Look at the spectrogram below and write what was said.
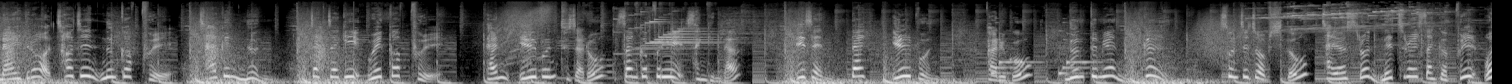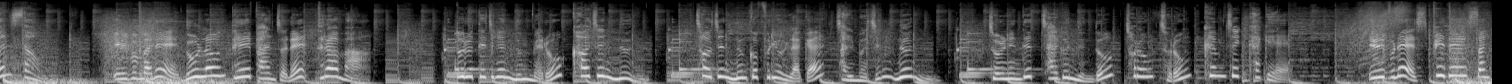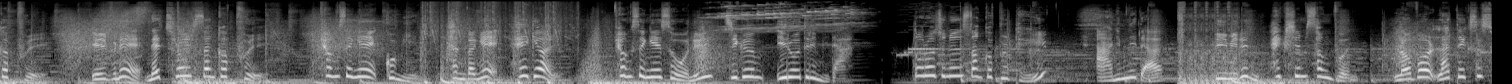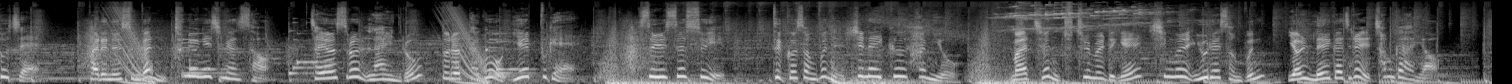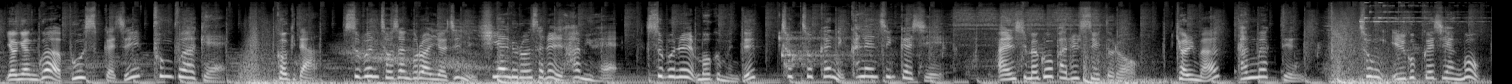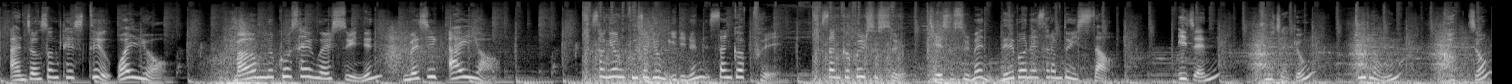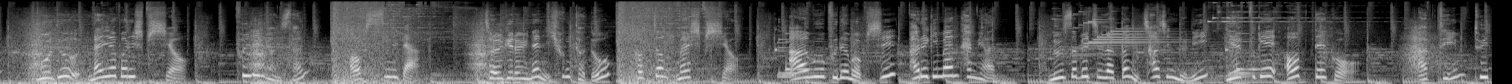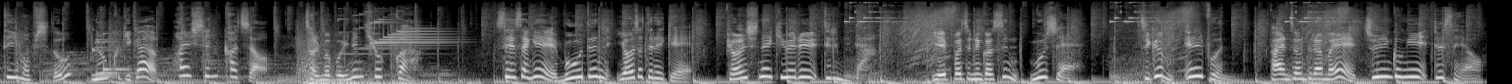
나이 들어 처진 눈꺼풀, 작은 눈, 짝짝이 외꺼풀. 단 1분 투자로 쌍꺼풀이 생긴다? 이젠 딱 1분. 바르고 눈 뜨면 끝. 손재주 없이도 자연스러운 내추럴 쌍꺼풀 완성. 1분 만에 놀라운 대반전의 드라마. 또렷해지는 눈매로 커진 눈. 처진 눈꺼풀이 올라가 젊어진 눈. 졸린 듯 작은 눈도 초롱초롱 큼직하게. 1분의 스피드 쌍꺼풀. 1분의 내추럴 쌍꺼풀. 평생의 고민, 한 방에 해결. 평생의 소원을 지금 이뤄드립니다. 떨어지는 쌍꺼풀 테이프? 아닙니다. 비밀은 핵심 성분, 러버 라텍스 소재. 바르는 순간 투명해지면서 자연스러운 라인으로 또렷하고 예쁘게. 스위스 수입, 특허 성분 시네이크 함유, 마천 추출물 등의 식물 유래 성분 14가지를 첨가하여 영양과 보습까지 풍부하게 거기다 수분 저장고로 알려진 히알루론산을 함유해 수분을 머금은 듯 촉촉한 클렌징까지 안심하고 바를 수 있도록 결막, 각막 등 총 7가지 항목 안정성 테스트 완료 마음 놓고 사용할 수 있는 매직 아이어 성형 부작용 1위는 쌍꺼풀. 쌍꺼풀 수술, 재수술만 4번 한 사람도 있어. 이젠 부작용, 두려움, 걱정 모두 날려버리십시오. 풀림 현상 없습니다. 절개로 인한 흉터도 걱정 마십시오. 아무 부담 없이 바르기만 하면 눈썹을 찔렀던 처진 눈이 예쁘게 업되고 앞트임, 뒤트임 없이도 눈 크기가 훨씬 커져 젊어 보이는 효과. 세상의 모든 여자들에게 변신의 기회를 드립니다. 예뻐지는 것은 무죄. 지금 1분 반전 드라마의 주인공이 되세요.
